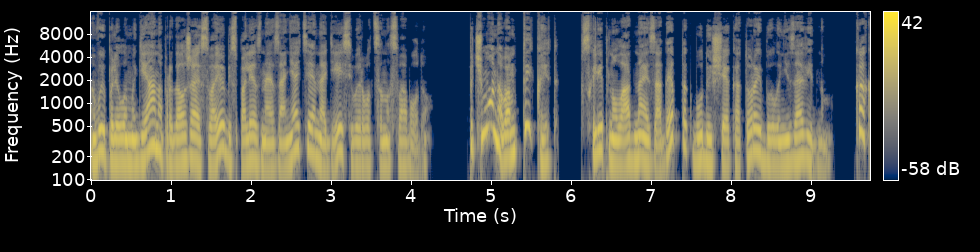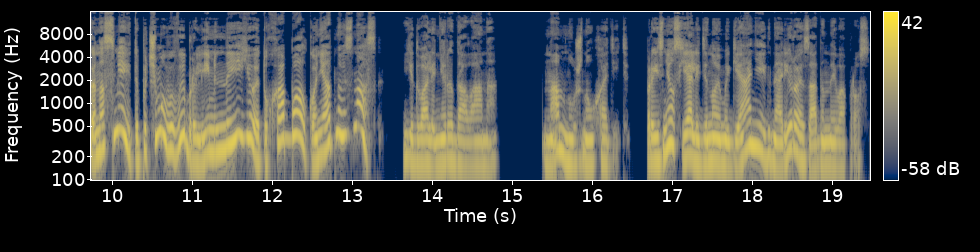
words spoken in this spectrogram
Выпалила Магиана, продолжая свое бесполезное занятие, надеясь вырваться на свободу. «Почему она вам тыкает?» — всхлипнула одна из адепток, будущее которой было незавидным. «Как она смеет, и почему вы выбрали именно ее, эту хабалку, а не одну из нас?» Едва ли не рыдала она. «Нам нужно уходить», — произнес я ледяной Магиане, игнорируя заданный вопрос.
